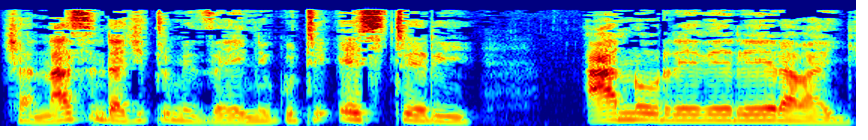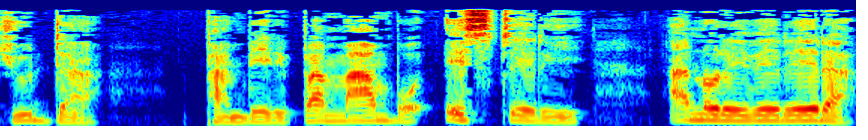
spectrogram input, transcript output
chanhasi ndachitumidzaini kuti esteri anoreverera vajudha pamberi pamambo. Esteri anoreverera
